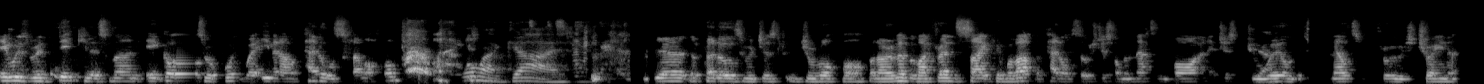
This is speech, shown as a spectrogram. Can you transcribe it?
it was ridiculous man. It got to a point where even our pedals fell off oh my gosh. Yeah the pedals would just drop off. And i remember my friend cycling without the pedals so it was just on the metal bar and it just drilled yeah. it melted through his trainer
